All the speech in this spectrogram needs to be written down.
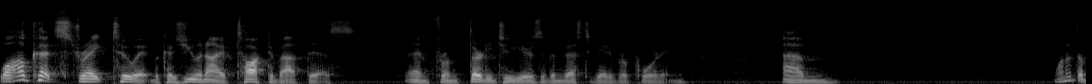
Well, I'll cut straight to it because you and I have talked about this, and from 32 years of investigative reporting. Um, one of the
